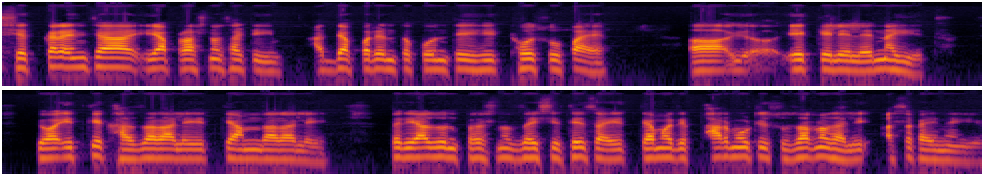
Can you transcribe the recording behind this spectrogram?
शेतकऱ्यांच्या या प्रश्नासाठी अद्यापर्यंत कोणतेही ठोस उपाय एक केलेले नाही आहेत किंवा इतके खासदार आले इतके आमदार आले तरी अजून प्रश्न जैसे तेच आहेत. त्यामध्ये फार मोठी सुधारणा झाली असं काही नाही आहे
